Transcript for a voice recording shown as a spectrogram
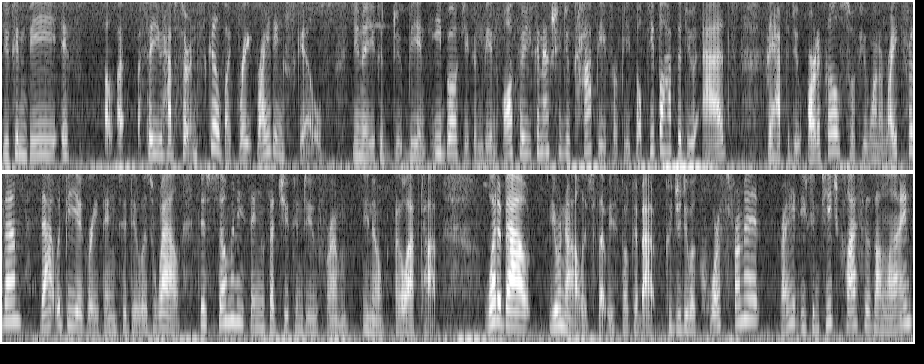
You can be, if Oh, say you have certain skills like great writing skills. You know you could do, be an ebook you can be an author you can actually do copy for people. People have to do ads they have to do articles so if you want to write for them that would be a great thing to do as well. There's so many things that you can do from you know a laptop. What about your knowledge that we spoke about? Could you do a course from it right? You can teach classes online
